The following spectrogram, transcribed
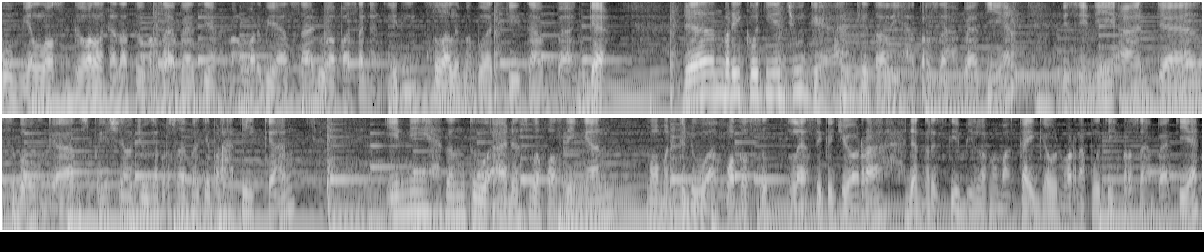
Bumi Losdol kata tuh persahabat ya. Memang luar biasa, dua pasangan ini selalu membuat kita bangga. Dan berikutnya juga kita lihat persahabat ya. Di sini ada sebuah unggahan spesial juga persahabat ya perhatikan. Ini tentu ada sebuah postingan momen kedua photoshoot Lesti Kejora dan Rizky Bilar memakai gaun warna putih persahabat ya.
